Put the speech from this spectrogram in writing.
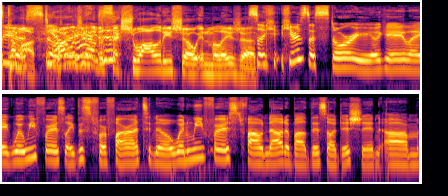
this. Come on. story. Why would you have a sexuality show in Malaysia? So he- here's the story, okay? Like when we first, like this is for Farah to know. When we first found out about this audition, um,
